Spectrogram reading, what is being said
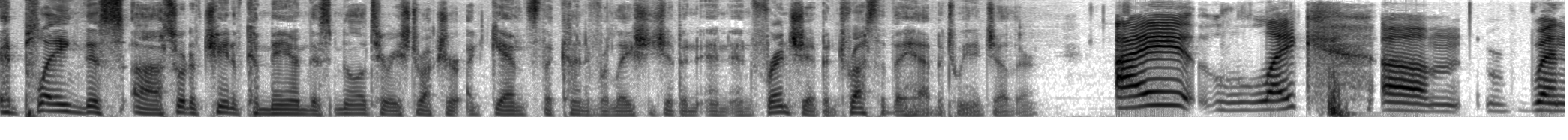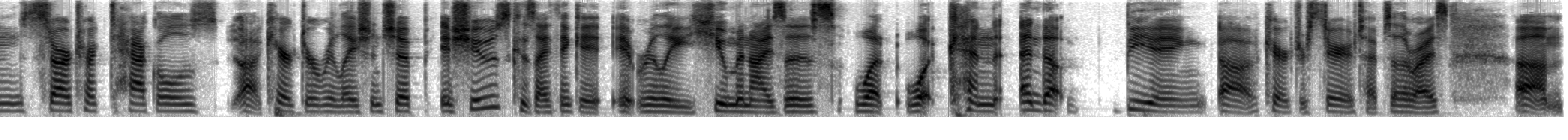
and playing this uh, sort of chain of command, this military structure against the kind of relationship and, and, and friendship and trust that they have between each other. I like um, when Star Trek tackles uh, character relationship issues because I think it, it really humanizes what what can end up being uh, character stereotypes otherwise. Um,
